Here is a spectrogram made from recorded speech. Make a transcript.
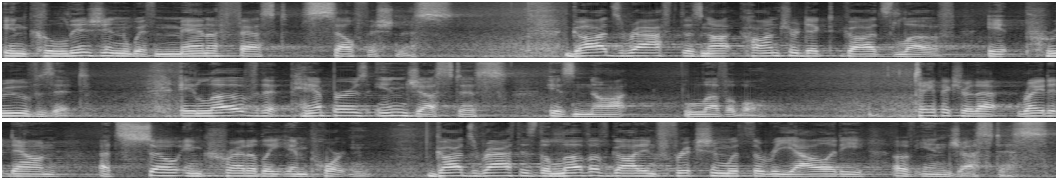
in collision with manifest selfishness. God's wrath does not contradict God's love, it proves it. A love that pampers injustice is not lovable. Take a picture of that, write it down. That's so incredibly important. God's wrath is the love of God in friction with the reality of injustice.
